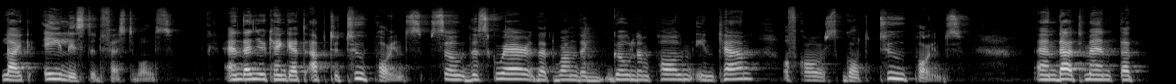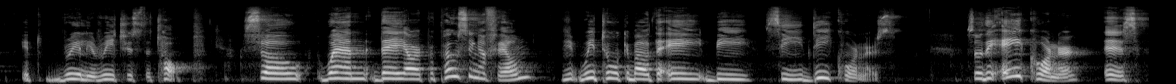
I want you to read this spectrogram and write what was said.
like A listed festivals. And then you can get up to two points. So the square that won the Golden Palm in Cannes, of course, got two points. And that meant that it really reaches the top. So when they are proposing a film, we talk about the A, B, C, D corners. So the A corner is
